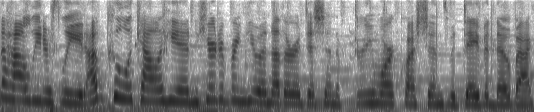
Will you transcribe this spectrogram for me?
to How Leaders Lead. I'm Koula Callahan, here to bring you another edition of Three More Questions with David Novak.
